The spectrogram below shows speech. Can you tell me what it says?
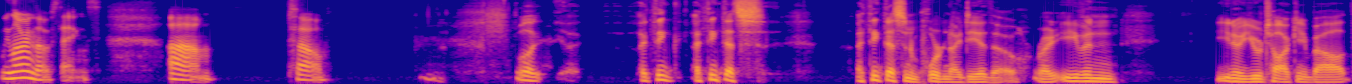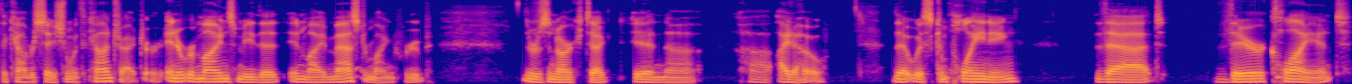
we learn those things. Um so. Well i think i think that's i think that's an important idea though right? Even you know you were talking about the conversation with the contractor and it reminds me that in my mastermind group there's an architect in uh, uh, idaho that was complaining that their client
